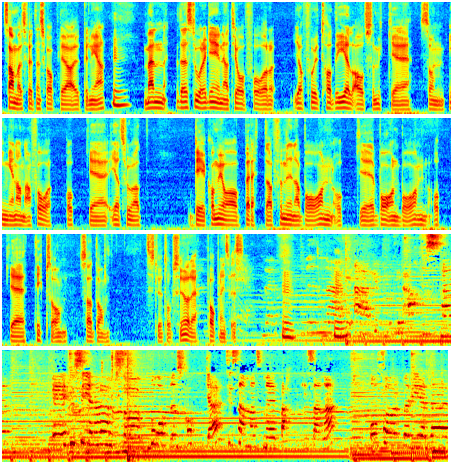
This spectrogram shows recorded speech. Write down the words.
samhällsvetenskapliga utbildningar. Mm. Men den stora grejen är att jag får, jag får ta del av så mycket som ingen annan får och eh, jag tror att det kommer jag berätta för mina barn och eh, barnbarn och eh, tipsa om så att de till slut också gör det förhoppningsvis. Mm. Mm. är ute till havs. Här eh, huserar alltså båtens kockar tillsammans med backisarna och förbereder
